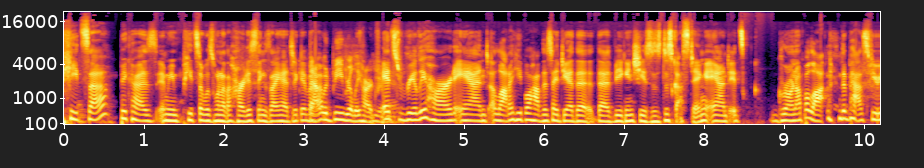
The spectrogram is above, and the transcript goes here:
pizza, because I mean, pizza was one of the hardest things I had to give That up. That would be really hard for It's really hard, and a lot of people have this idea that that vegan cheese is disgusting, and it's grown up a lot the past few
